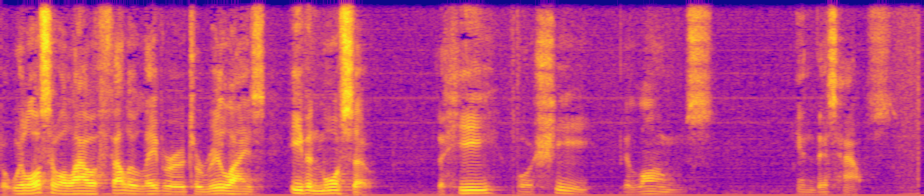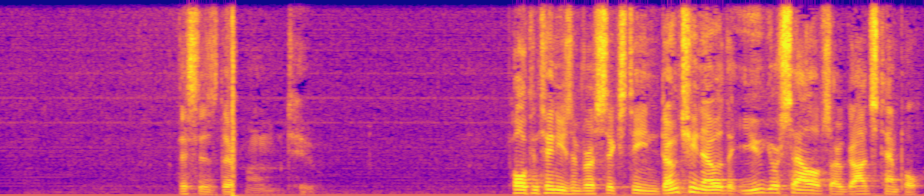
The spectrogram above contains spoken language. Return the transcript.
but we'll also allow a fellow laborer to realize even more so that he or she belongs in this house. This is their home too. Paul continues in verse 16 Don't you know that you yourselves are God's temple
